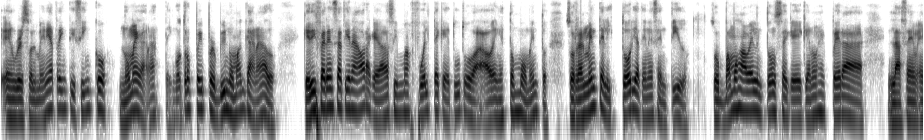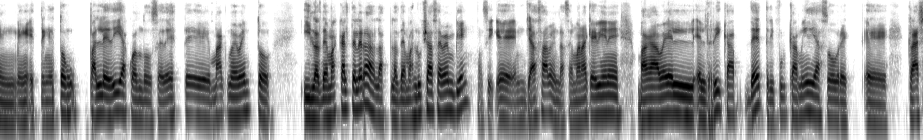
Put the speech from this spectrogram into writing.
En WrestleMania 35 no me ganaste. En otros pay-per-view no me has ganado. ¿Qué diferencia tiene ahora que ahora soy más fuerte que tú todavía en estos momentos? So, realmente la historia tiene sentido. So, vamos a ver entonces qué, nos espera en, este, en, estos par de días cuando se dé este magno evento y las demás carteleras, las, demás luchas se ven bien. Así que ya saben, la semana que viene van a ver el, recap de Trifulca Media sobre eh, Clash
